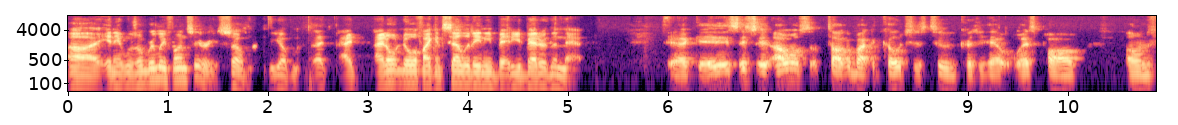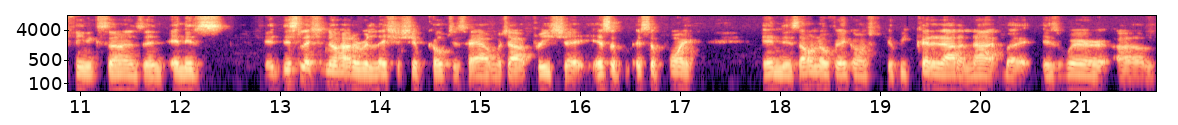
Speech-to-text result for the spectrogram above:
Uh, and it was a really fun series. So, you know, I, I, I don't know if I can sell it any, better than that. Yeah, it's, it's I also talk about the coaches too because you have Westphal on the Phoenix Suns, and and it's it, this lets you know how the relationship coaches have, which I appreciate. It's a it's a point in this. I don't know if they're going if we cut it out or not, but is where um,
